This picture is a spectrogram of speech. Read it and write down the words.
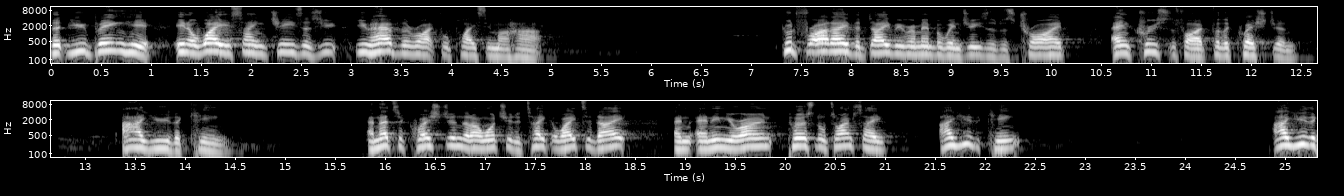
that you being here, in a way, is saying, Jesus, you, you have the rightful place in my heart. Good Friday, the day we remember when Jesus was tried and crucified for the question, Are you the King? And that's a question that I want you to take away today and, and in your own personal time say, Are you the King? Are you the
